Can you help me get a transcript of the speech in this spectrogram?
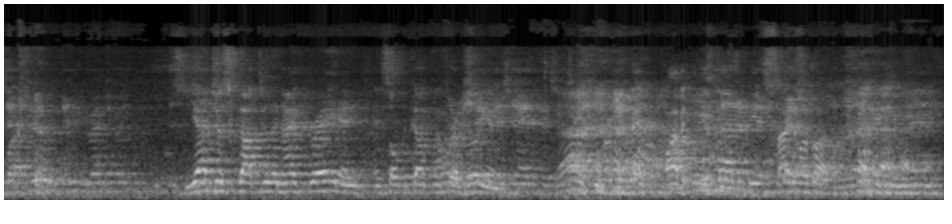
Is that true? Didn't you graduate? This is- Yeah, just got through the ninth grade and, and sold the company for a billion. his hand because Hey, Bobby, he's got to be a special. him special. up. one.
